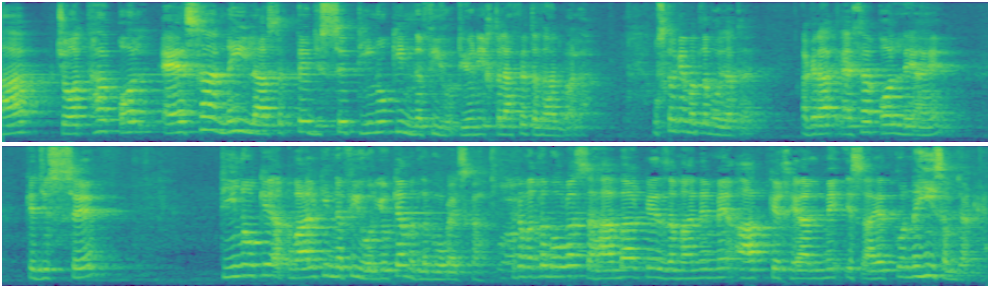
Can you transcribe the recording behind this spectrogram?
آپ چوتھا قول ایسا نہیں لا سکتے جس سے تینوں کی نفی ہوتی ہے یعنی اختلاف تضاد والا۔ اس کا کیا مطلب ہو جاتا ہے؟ اگر آپ ایسا قول لے آئیں کہ جس سے تینوں کے اقوال کی نفی ہو رہی ہو، کیا مطلب ہوگا اس کا؟ اس کا مطلب ہوگا صحابہ کے زمانے میں آپ کے خیال میں اس آیت کو نہیں سمجھا گیا۔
